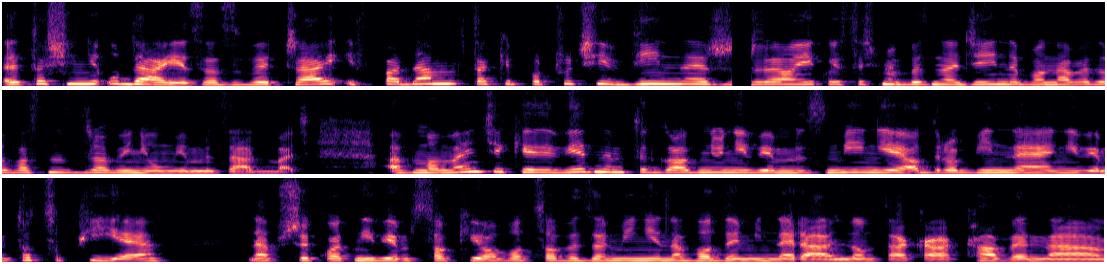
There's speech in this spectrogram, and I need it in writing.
e, to się nie udaje zazwyczaj i wpadamy w takie poczucie winy, że ojejku, jesteśmy beznadziejni, bo nawet o własne zdrowie nie umiemy zadbać. A w momencie, kiedy w jednym tygodniu, nie wiem, zmienię odrobinę, nie wiem, to, co piję, na przykład, nie wiem, soki owocowe zamienię na wodę mineralną, tak, a kawę na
